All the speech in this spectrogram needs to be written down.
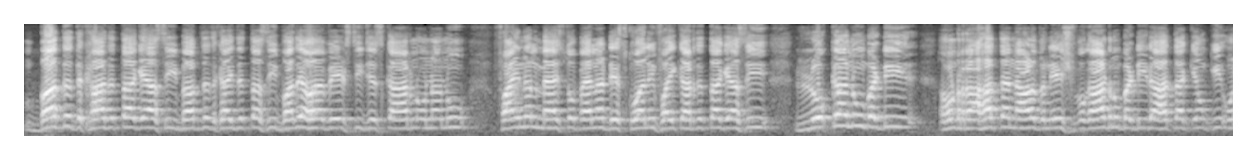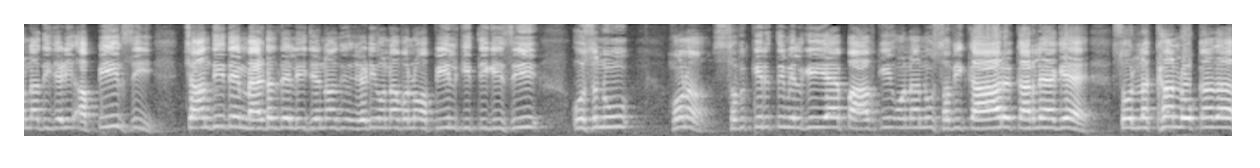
ਵੱਧ ਦਿਖਾ ਦਿੱਤਾ ਗਿਆ ਸੀ, ਵੱਧ ਦਿਖਾਈ ਦਿੱਤਾ ਸੀ, ਵਧਿਆ ਹੋਇਆ weight ਸੀ, ਜਿਸ ਕਾਰਨ ਉਹਨਾਂ ਨੂੰ ਫਾਈਨਲ ਮੈਚ ਤੋਂ ਪਹਿਲਾਂ ਡਿਸਕੁਆਲੀਫਾਈ ਕਰ ਦਿੱਤਾ ਗਿਆ ਸੀ। ਲੋਕਾਂ ਨੂੰ ਵੱਡੀ, ਹੁਣ ਰਾਹਤ ਹੈ ਨਾਲ ਵਿਨੇਸ਼ ਫਗਾੜ ਨੂੰ ਵੱਡੀ ਰਾਹਤ ਹੈ, ਕਿਉਂਕਿ ਉਹਨਾਂ ਦੀ ਜਿਹੜੀ ਅਪੀਲ ਸੀ, ਚਾਂਦੀ ਦੇ ਮੈਡਲ ਦੇ ਲਈ ਜਿਹਨਾਂ ਦੀ, ਜਿਹੜੀ ਉਹਨਾਂ ਵੱਲੋਂ ਅਪੀਲ ਕੀਤੀ ਗਈ ਸੀ ਉਸ ਨੂੰ ਹੁਣ ਸਵੀਕ੍ਰਿਤੀ ਮਿਲ ਗਈ ਹੈ ਭਾਵ ਕਿ ਉਹਨਾਂ ਨੂੰ ਸਵੀਕਾਰ ਕਰ ਲਿਆ ਗਿਆ ਹੈ ਸੋ ਲੱਖਾਂ ਲੋਕਾਂ ਦਾ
